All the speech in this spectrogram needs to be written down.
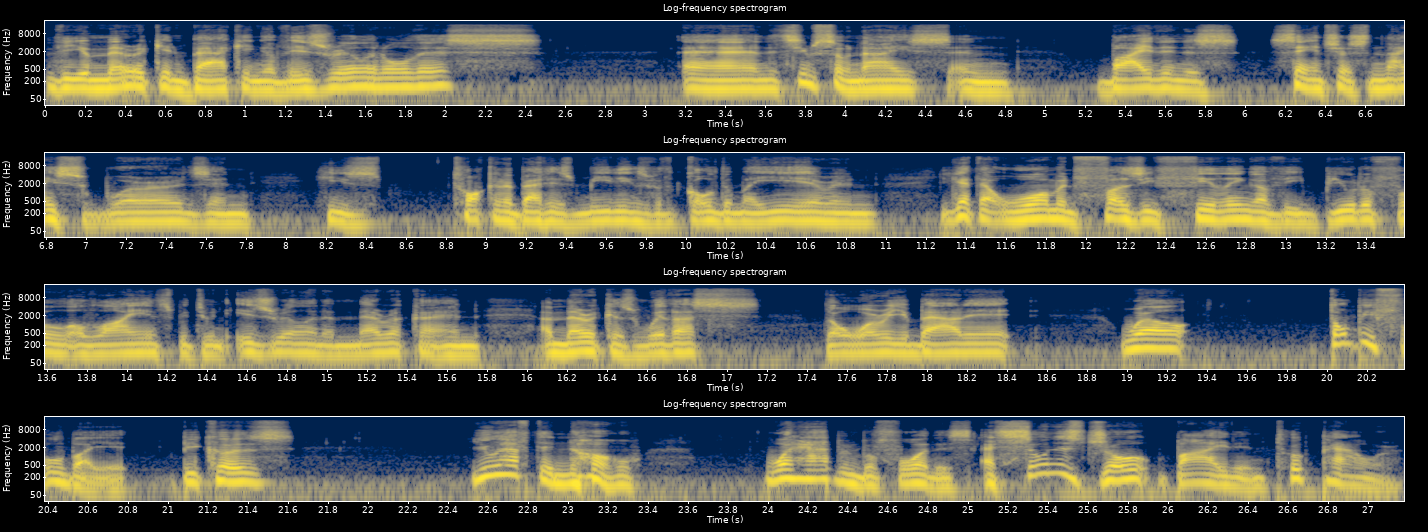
the American backing of Israel and all this. And it seems so nice. And Biden is saying just nice words. And he's talking about his meetings with Golda Meir. And you get that warm and fuzzy feeling of the beautiful alliance between Israel and America. And America's with us. Don't worry about it. Well, don't be fooled by it because you have to know what happened before this. As soon as Joe Biden took power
